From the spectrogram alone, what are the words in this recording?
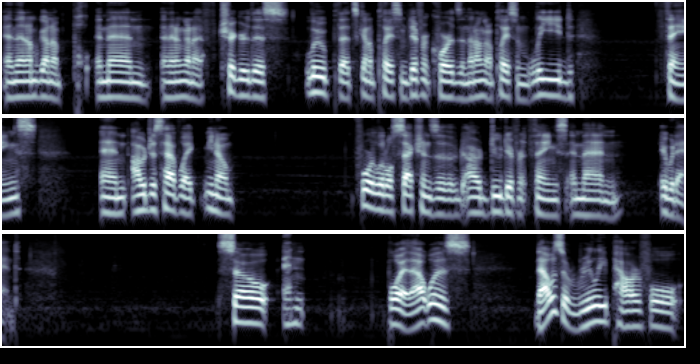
and then I'm going to, pl- and then, and then I'm to trigger this loop that's going to play some different chords, and then I'm going to play some lead things, and I would just have like, you know, four little sections of I would do different things, and then it would end. So, and boy, that was that was a really powerful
